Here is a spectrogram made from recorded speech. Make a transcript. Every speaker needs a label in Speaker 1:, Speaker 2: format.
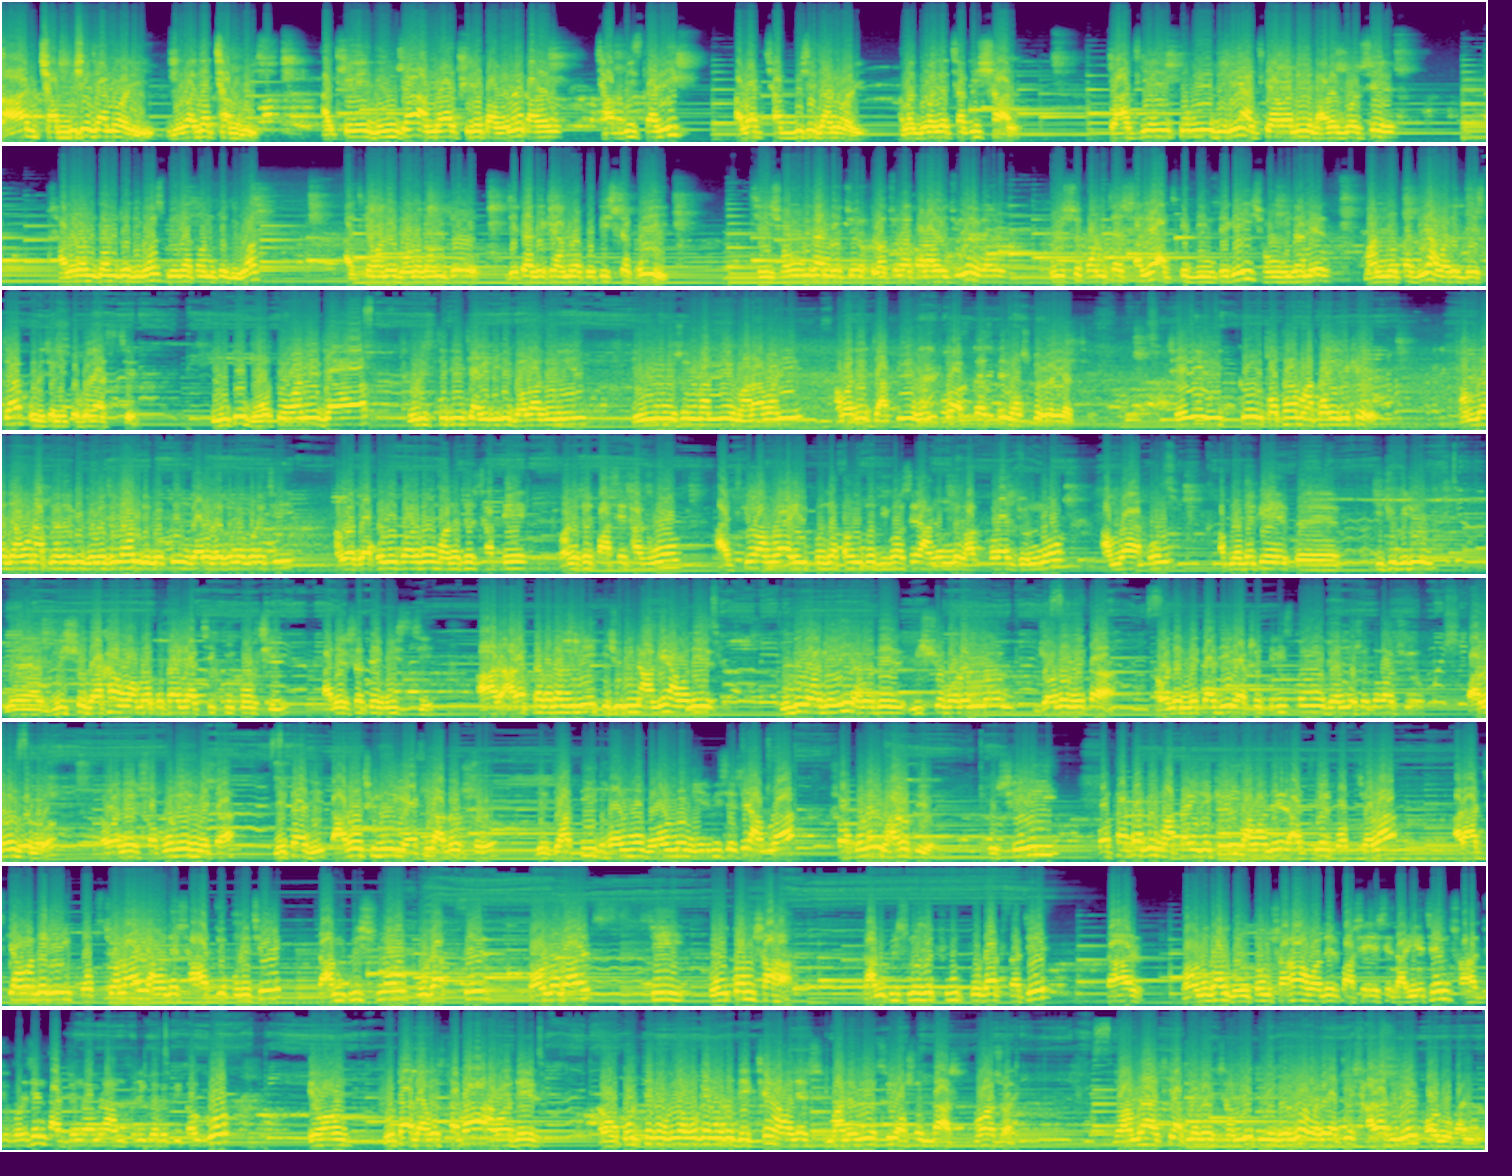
Speaker 1: আজ ছাব্বিশে জানুয়ারি দু হাজার ছাব্বিশ। আজকের এই দিনটা আমরা আর ফিরে পাবো না, কারণ ছাব্বিশ তারিখ, আবার ছাব্বিশে জানুয়ারি, আবার দু হাজার ছাব্বিশ সাল। তো আজকের এই পুরনো দিনে আজকে আমাদের ভারতবর্ষের সাধারণতন্ত্র দিবস, প্রজাতন্ত্র দিবস। আজকে আমাদের গণতন্ত্র যেটা দেখে আমরা প্রতিষ্ঠা করি, সেই সংবিধান রচ- রচনা করা হয়েছিল এবং উনিশশো পঞ্চাশ সালে আজকের দিন থেকেই সংবিধানের মান্যতা দিয়ে আমাদের দেশটা পরিচালিত হয়ে আসছে। কিন্তু বর্তমানে যা পরিস্থিতি, চারিদিকে দলাদলি, হিন্দু মুসলমান নিয়ে মারামারি, আমাদের জাতীয় ঐক্য আস্তে আস্তে নষ্ট হয়ে যাচ্ছে। সেই ঐক্যর কথা মাথায় রেখে আমরা যেমন আপনাদেরকে বলেছিলাম যে নতুন দল ঘোষণা করেছি, আমরা যখনই পারব মানুষের সাথে, মানুষের পাশে থাকব। আজকেও আমরা এই প্রজাতন্ত্র দিবসে আনন্দ ভাগ করার জন্য আমরা এখন আপনাদেরকে কিছু কিছু দৃশ্য দেখাবো আমরা কোথায় যাচ্ছি, কি করছি, তাদের সাথে মিশছি। আর আর একটা কথা বলি, কিছুদিন আগে আমাদের, দুদিন আগেই আমাদের বিশ্ব বরেণ্য জননেতা, আমাদের নেতাজির একশো তিরিশতম জন্ম শতবর্ষ পালন হলো। আমাদের সকলের নেতা, নেতাজি, তারও ছিল এই একই আদর্শ। যে জাতি, ধর্ম, বর্ণ নির্বিশেষে আমরা সকলেই ভারতীয়। তো সেই কথাটাকে মাথায় রেখেই আমাদের আজকের পথ চলা। আর আজকে আমাদের এই পথ চলায় আমাদের সাহায্য করেছে রামকৃষ্ণ প্রোডাক্টসের কর্ণধার শ্রী গৌতম সাহা। রামকৃষ্ণ যে ফুড প্রোডাক্টস আছে, তার কর্ণধার গৌতম সাহা আমাদের পাশে এসে দাঁড়িয়েছেন, সাহায্য করেছেন। তার জন্য আমরা আন্তরিকভাবে কৃতজ্ঞ। এবং গোটা ব্যবস্থাটা আমাদের, উপর থেকে অভিভাবকের মতো দেখছেন আমাদের মাননীয় শ্রী অশোক দাস মহাশয়। তো আমরা আজকে আপনাদের সামনে, তুলে ধরবো আমাদের আজকে সারাদিনের কর্মকাণ্ড।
